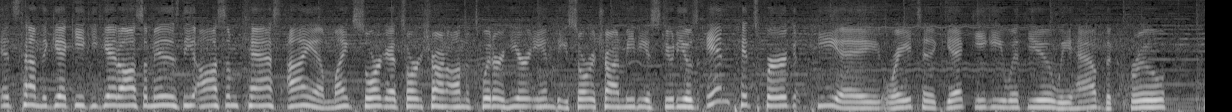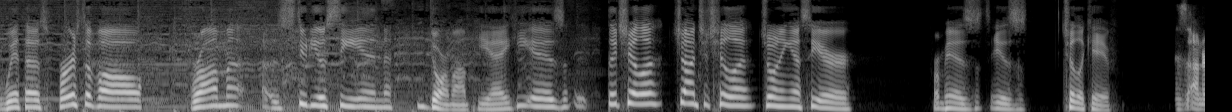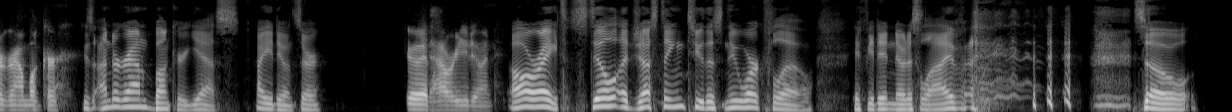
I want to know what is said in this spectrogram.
It's time to get geeky, get awesome. It is the Awesome Cast. I am Mike Sorg at Sorgatron on the Twitter here in the Sorgatron Media Studios in Pittsburgh, PA. Ready to get geeky with you. We have the crew with us. First of all, from uh, Studio C in Dormont, PA, he is the Chilla, John Chichilla, joining us here from his his Chilla cave, His underground bunker. his underground bunker. Yes. How you doing, sir? Good. How are you doing? All right, still adjusting to this new workflow. If you didn't notice live, so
